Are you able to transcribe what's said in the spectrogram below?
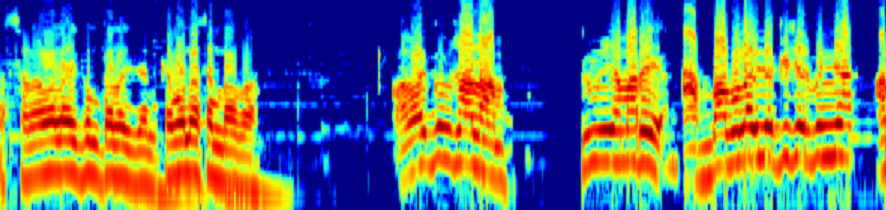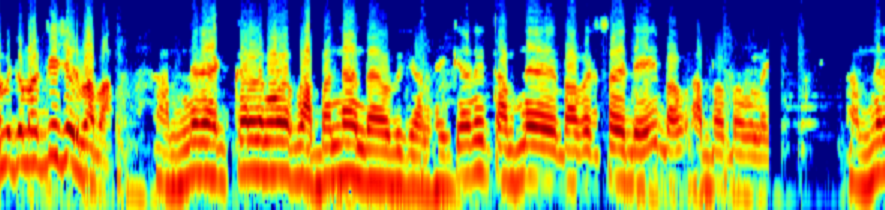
আসসালামু আলাইকুম তালাইজান কেমন আছেন বাবা ওয়ালাইকুম সালাম তুমি আমারে আব্বা বলাইলে কিসের বিন্যা আমি তোমার কিসের বাবা? আপনার এককাল মোর আব্বার না দেয় অবিকাল এই কারণে তো আপনি বাবার সাথে দেই আব্বা আব্বা বলাই। আপনার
